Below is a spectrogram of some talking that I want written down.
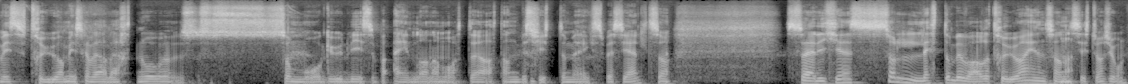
hvis trua mi skal være verdt noe, så må Gud vise på en eller annen måte at han beskytter meg spesielt. Så, så er det ikke så lett å bevare trua i en sånn situasjon.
